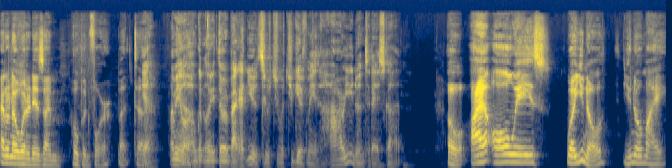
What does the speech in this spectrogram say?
I don't know what it is I'm hoping for, but uh, yeah. I mean, yeah. I'm gonna let me throw it back at you. See what you, what you give me. How are you doing today, Scott? Oh, I always, well, you know, you know my,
